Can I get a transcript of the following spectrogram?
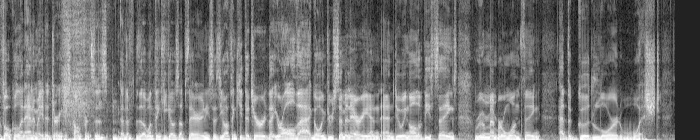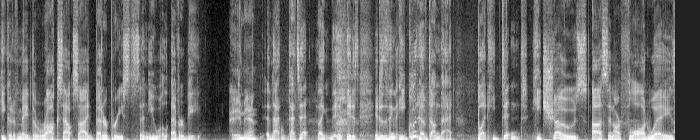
vocal and animated during his conferences. Mm-hmm. and the, the one thing he goes up there and he says, "You all think you, that you're that you're all that going through seminary and and doing all of these things. Remember one thing: had the good Lord wished." He could have made the rocks outside better priests than you will ever be Amen. and that that's it. Like it, it is it is the thing that he could have done that, but he didn't. He chose us in our flawed ways.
